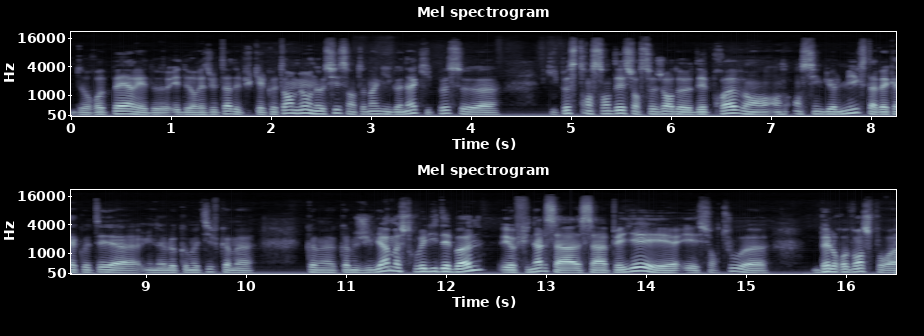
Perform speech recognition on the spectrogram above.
de, repères et de, et de résultats depuis quelques temps, mais on a aussi Antonin Guigona qui peut se, euh, qui peut se transcender sur ce genre d'épreuve en, en, single mixte avec à côté euh, une locomotive comme, comme, comme Julia. Moi, je trouvais l'idée bonne et au final, ça, ça a payé et, surtout, belle revanche pour,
